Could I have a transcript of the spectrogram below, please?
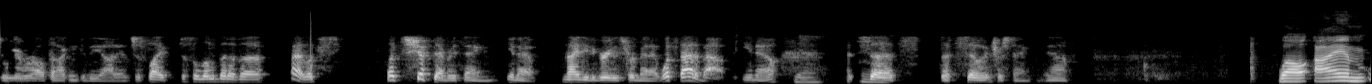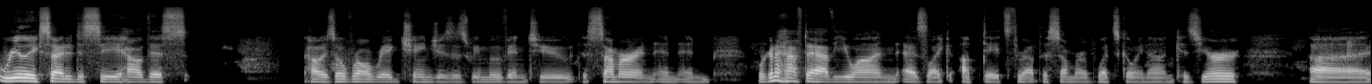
the way we're all talking to the audience. Just like just a little bit of a all right, let's let's shift everything. You know, ninety degrees for a minute. What's that about? You know? Yeah. It's yeah. uh, it's that's so interesting. Yeah. Well, I am really excited to see how this how his overall rig changes as we move into the summer and and and we're gonna have to have you on as like updates throughout the summer of what's going on because your uh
